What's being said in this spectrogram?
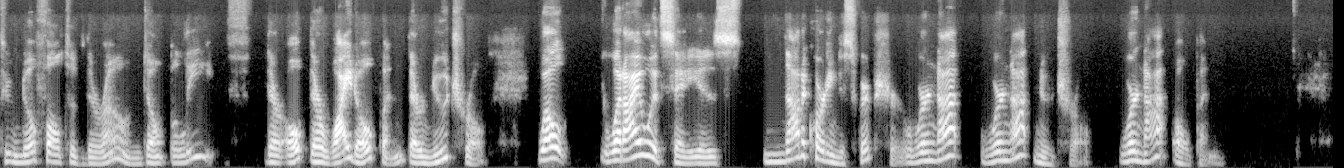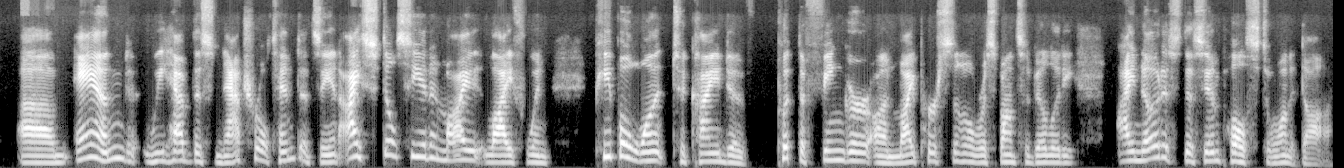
through no fault of their own don't believe. They're op- they're wide open. They're neutral. Well what i would say is not according to scripture we're not we're not neutral. We're not open um, and we have this natural tendency and i still see it in my life when people want to kind of put the finger on my personal responsibility i notice this impulse to want to dodge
